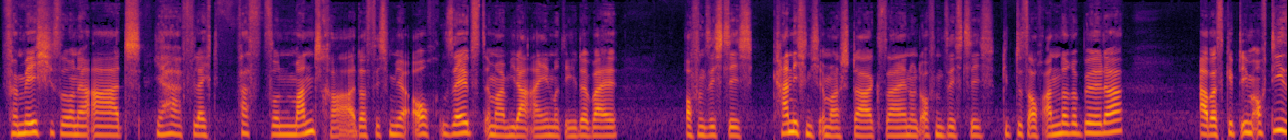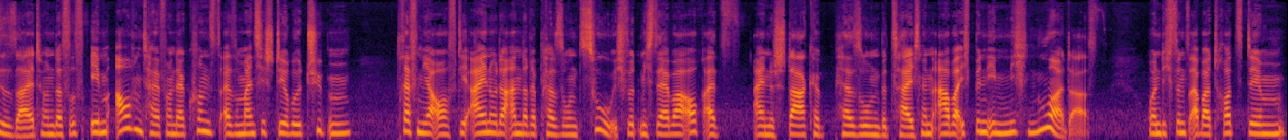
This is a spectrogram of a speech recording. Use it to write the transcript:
für mich so eine Art, ja, vielleicht fast so ein Mantra, das ich mir auch selbst immer wieder einrede, weil offensichtlich kann ich nicht immer stark sein und offensichtlich gibt es auch andere Bilder. Aber es gibt eben auch diese Seite und das ist eben auch ein Teil von der Kunst. Also manche Stereotypen treffen ja auf die eine oder andere Person zu. Ich würde mich selber auch als eine starke Person bezeichnen, aber ich bin eben nicht nur das. Und ich finde es aber trotzdem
